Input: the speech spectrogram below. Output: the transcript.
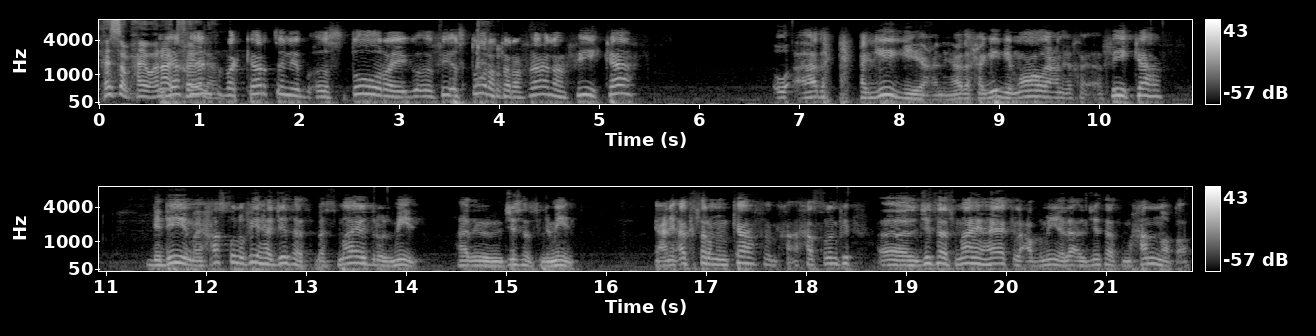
تحسهم يا حيوانات أخي أنت فعلا ذكرتني بأسطورة في أسطورة ترى فعلا في كهف. وهذا حقيقي يعني هذا حقيقي. ما هو يعني في كهف قديمة يحصلوا فيها جثث بس ما يدروا لمين هذه الجثث لمين؟ يعني أكثر من كهف حصلين فيه. آه، الجثث ما هي هياكل عظميه لا الجثث محنطة.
